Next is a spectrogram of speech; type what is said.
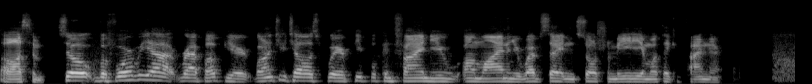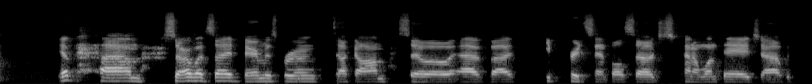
Awesome. So before we uh, wrap up here, why don't you tell us where people can find you online on your website and social media and what they can find there? Yep. Um, so our website, bearmoosebrewing.com. So I've uh, keep it pretty simple. So just kind of one page uh, with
